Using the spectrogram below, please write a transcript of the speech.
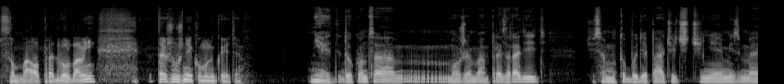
som mal pred voľbami. Takže už nekomunikujete. Nie, dokonca môžem vám prezradiť, či sa mu to bude páčiť, či nie. My sme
